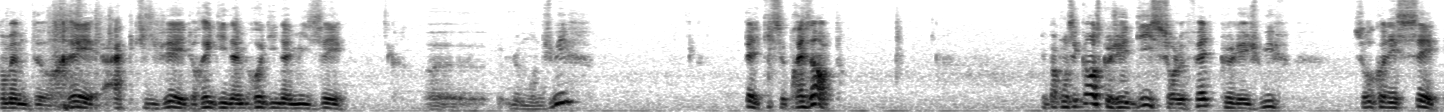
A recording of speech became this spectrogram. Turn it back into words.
quand même de réactiver, de redynamiser euh, le monde juif tel qu'il se présente. Et par conséquent, ce que j'ai dit sur le fait que les juifs se reconnaissaient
